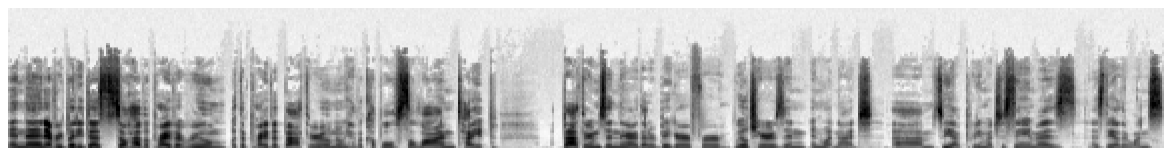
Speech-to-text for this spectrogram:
And then everybody does still have a private room with a private bathroom, and we have a couple salon type bathrooms in there that are bigger for wheelchairs and, and whatnot. Um, so yeah, pretty much the same as as the other ones.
